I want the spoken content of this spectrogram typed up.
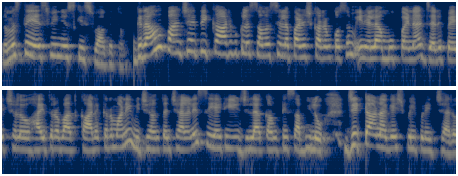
నమస్తే ఎస్వీ న్యూస్కి స్వాగతం. గ్రామ పంచాయతీ కార్మికుల సమస్యల పరిష్కారం కోసం ఈ నెల ముప్పైన జరిపే చలో హైదరాబాద్ కార్యక్రమాన్ని విజయవంతం చేయాలని సిఐటియు జిల్లా కమిటీ సభ్యులు జిట్టా నగేష్ పిలుపునిచ్చారు.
